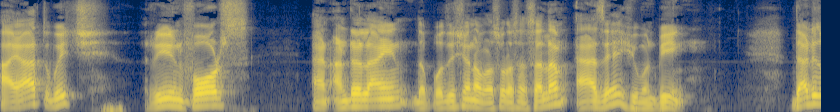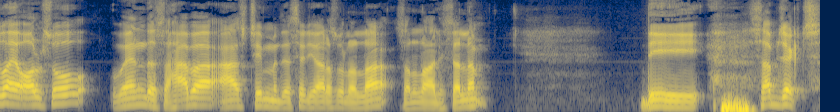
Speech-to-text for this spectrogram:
ayat which reinforce and underline the position of Rasulullah as a human being. That is why also when the Sahaba asked him they said, Ya Rasulullah sallallahu alaihi wasallam, the subjects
